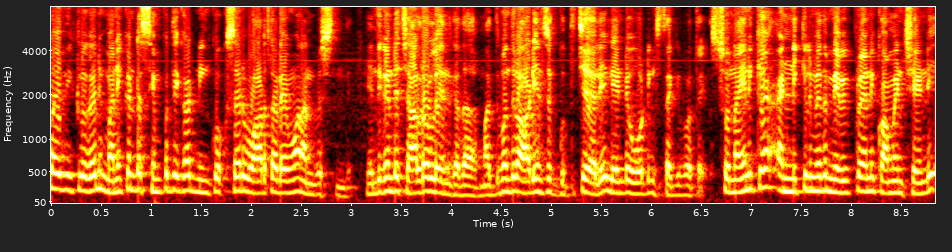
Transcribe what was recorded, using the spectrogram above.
పై వీక్లో కానీ మణికంఠ సింపతి కార్డు ఇంకొకసారి వాడతాడేమో అని అనిపిస్తుంది. ఎందుకంటే చాలా రోజులు అయింది కదా. మధ్య మధ్యలో ఆడియన్స్ గుర్తు చేయాలి లేదంటే ఓటింగ్స్ తగ్గిపోతాయి. సో నైన్కే అండ్ నిఖిల్ మీద మీ అభిప్రాయాన్ని కామెంట్ చేయండి.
